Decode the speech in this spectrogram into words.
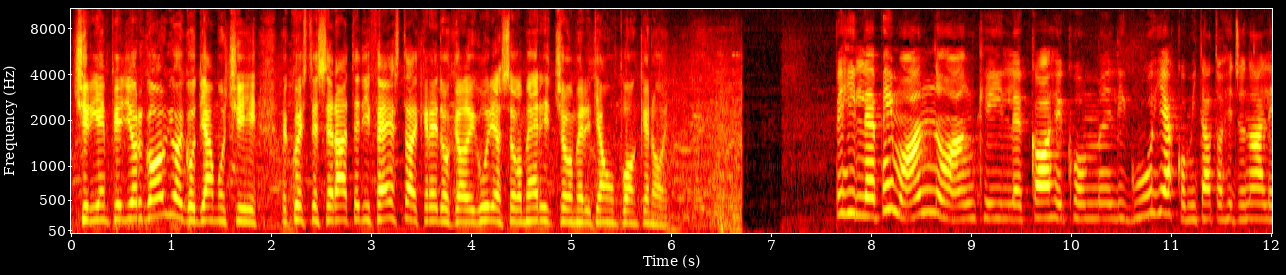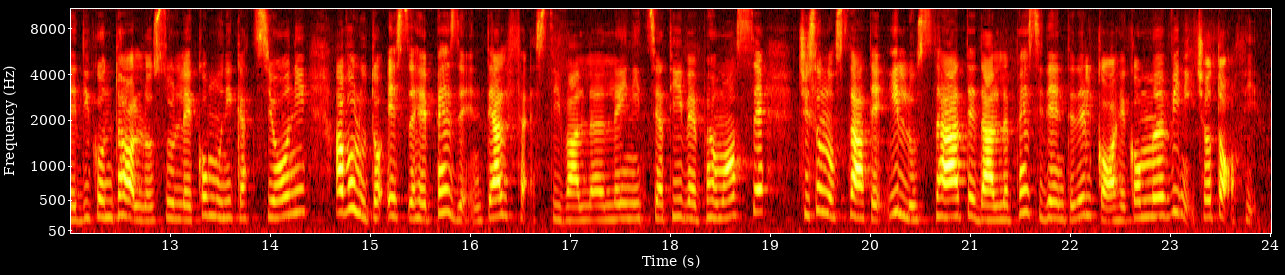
ci riempie di orgoglio e godiamoci queste serate di festa, credo che la Liguria se lo meriti, ce lo meritiamo un po' anche noi. Per il primo anno anche il Corecom Liguria, Comitato regionale di controllo sulle comunicazioni, ha voluto essere presente al festival. Le iniziative promosse ci sono state illustrate dal presidente del Corecom Vinicio Tofi.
